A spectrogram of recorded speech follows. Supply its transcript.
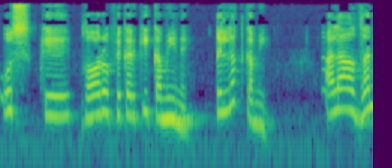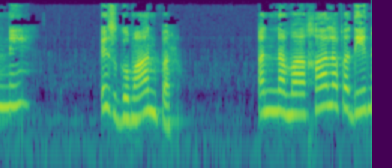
اس کے غور و فکر کی کمی نے، قلت کمی۔ اللہ ضن اس گمان پر۔ انما خالف دین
